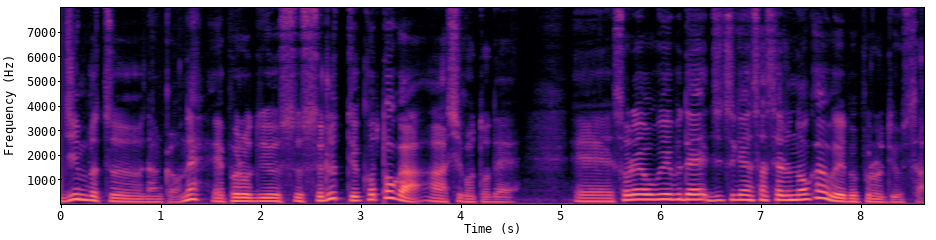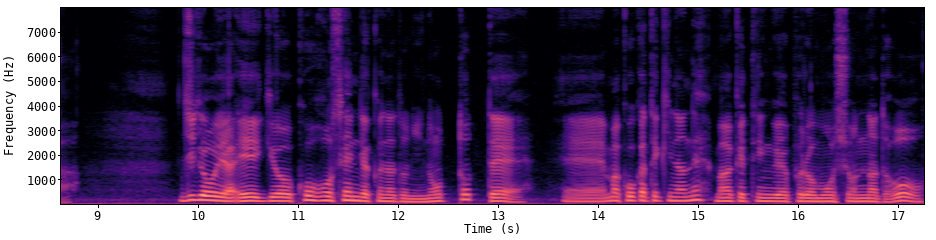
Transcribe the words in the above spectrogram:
人物なんかをねプロデュースするっていうことが仕事でそれをウェブで実現させるのがウェブプロデューサー事業や営業広報戦略などにのっとって、えー、まあ、効果的なねマーケティングやプロモーションなどを、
